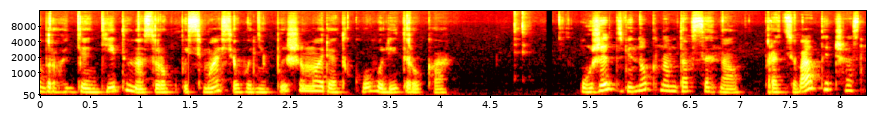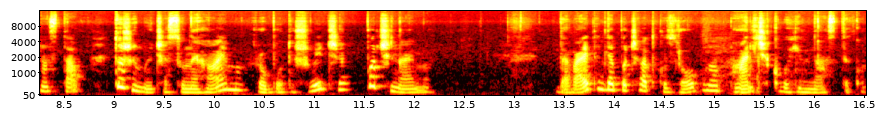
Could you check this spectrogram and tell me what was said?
Доброго дня, діти! У нас урок письма. Сьогодні пишемо рядкову літеру К. Уже дзвінок нам дав сигнал. Працювати час настав, тож і ми часу не гаємо, роботу швидше починаємо. Давайте для початку зробимо пальчикову гімнастику.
